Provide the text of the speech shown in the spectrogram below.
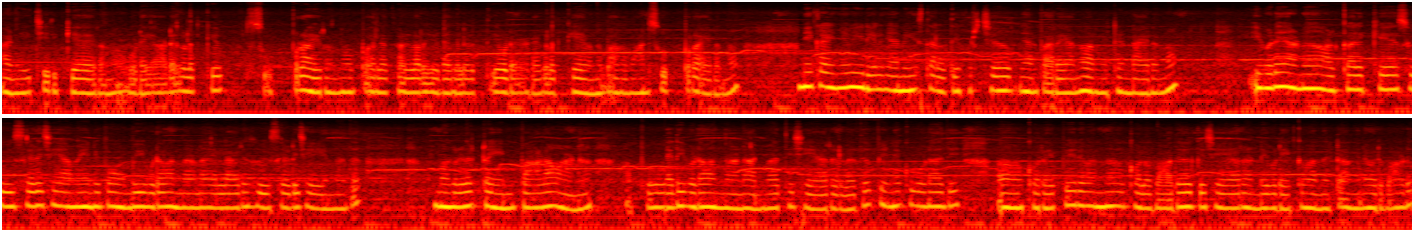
അണിയിച്ചിരിക്കുകയായിരുന്നു. ഉടയാടകളൊക്കെ സൂപ്പറായിരുന്നു. പല കളർ ഇടകലർത്തിയ ഉടയാടകളൊക്കെ ആയിരുന്നു ഭഗവാൻ സൂപ്പറായിരുന്നു. ഇനി കഴിഞ്ഞ വീഡിയോയിൽ ഞാൻ ഈ സ്ഥലത്തെക്കുറിച്ച് ഞാൻ പറയാമെന്ന് പറഞ്ഞിട്ടുണ്ടായിരുന്നു. ഇവിടെയാണ് ആൾക്കാരൊക്കെ സൂയിസൈഡ് ചെയ്യാൻ വേണ്ടി പോകുമ്പോൾ ഇവിടെ വന്നാണ് എല്ലാവരും സൂയിസൈഡ് ചെയ്യുന്നത്. മുകളിൽ ട്രെയിൻ പാളമാണ് അപ്പോൾ എല്ലാവരും ഇവിടെ വന്നാണ് ആത്മഹത്യ ചെയ്യാറുള്ളത്. പിന്നെ കൂടാതെ കുറേ പേര് വന്ന് കൊലപാതകമൊക്കെ ചെയ്യാറുണ്ട്. ഇവിടെയൊക്കെ വന്നിട്ട് അങ്ങനെ ഒരുപാട്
